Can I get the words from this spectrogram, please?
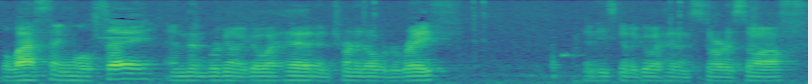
the last thing we'll say, and then we're going to go ahead and turn it over to Rafe, and he's going to go ahead and start us off.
